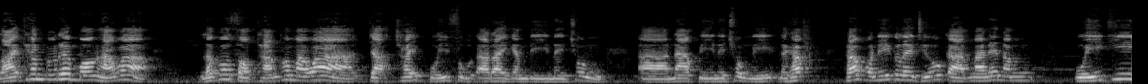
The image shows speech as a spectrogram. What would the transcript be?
หลายท่านก็เริ่มมองหาว่า แล้วก็สอบถามเข้ามาว่าจะใช้ปุ๋ยสูตรอะไรกันดีในช่วงานาปีในช่วงนี้นะครับ ครับวันนี้ก็เลยถือโอกาสมาแนะนำปุ๋ยที่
